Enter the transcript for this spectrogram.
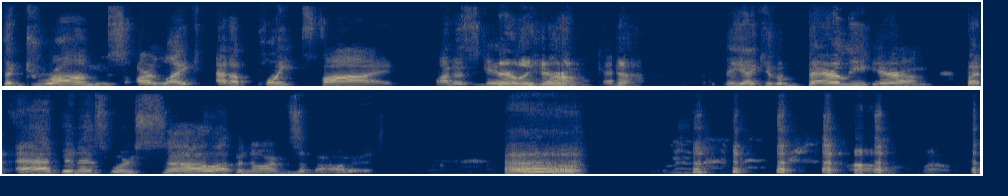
the drums are like at a 0.5 on a scale. You can barely hear them. Yeah. yeah. You can barely hear them. But Adventists were so up in arms about it. Oh. wow, wow.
